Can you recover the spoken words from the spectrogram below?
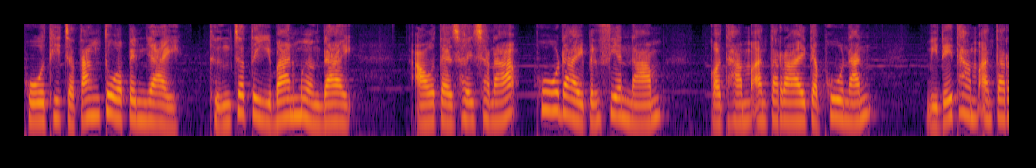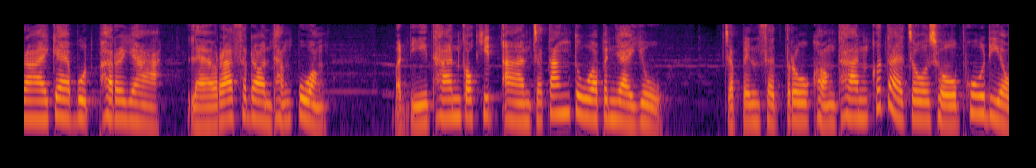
ผู้ที่จะตั้งตัวเป็นใหญ่ถึงจะตีบ้านเมืองได้ เอาแต่ชัยชนะผู้ใดเป็นเสี้ยนน้ำก็ทำอันตรายแต่ผู้นั้น มิได้ทำอันตรายแก่บุตรภรรยาและราษฎรทั้งปวง บัดนี้ท่านก็คิดอ่านจะตั้งตัวเป็นใหญ่อยู่ จะเป็นศัตรูของท่านก็แต่โจโฉผู้เดียว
